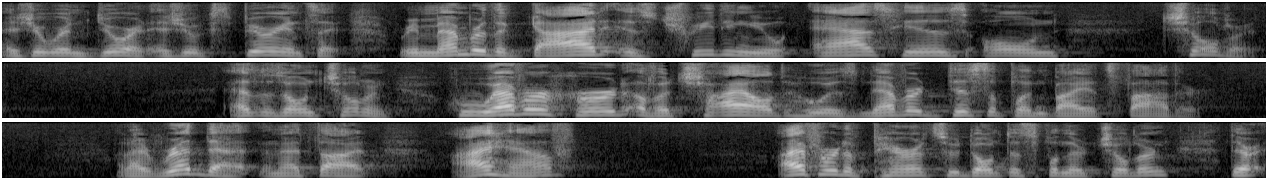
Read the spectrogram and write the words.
As you endure it, as you experience it, remember that God is treating you as his own children as his own children. Whoever heard of a child who is never disciplined by its father? And I read that and I thought, I have. I've heard of parents who don't discipline their children. They're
